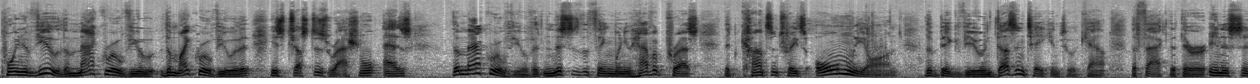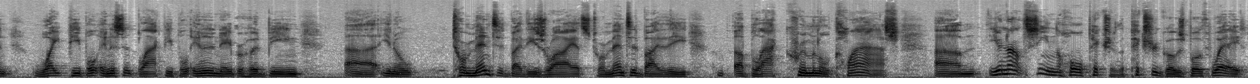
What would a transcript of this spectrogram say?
point of view. The macro view, the micro view of it is just as rational as the macro view of it. And this is the thing when you have a press that concentrates only on the big view and doesn't take into account the fact that there are innocent white people, innocent black people in a neighborhood being, uh, you know, tormented by these riots, tormented by the uh, black criminal class, um, you're not seeing the whole picture. The picture goes both ways,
